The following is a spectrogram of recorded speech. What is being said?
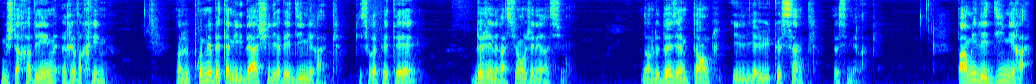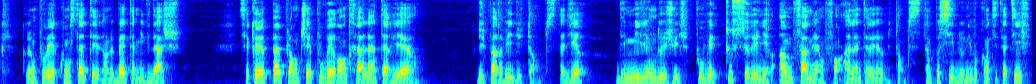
Mishtachavim Revachim. Dans le premier Beth Amikdash, il y avait dix miracles qui se répétaient de génération en génération. Dans le deuxième temple, il n'y a eu que cinq de ces miracles. Parmi les dix miracles que l'on pouvait constater dans le Beth Amikdash, c'est que le peuple entier pouvait rentrer à l'intérieur du parvis du temple. C'est-à-dire, des millions de juifs pouvaient tous se réunir, hommes, femmes et enfants, à l'intérieur du temple. C'est impossible au niveau quantitatif.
